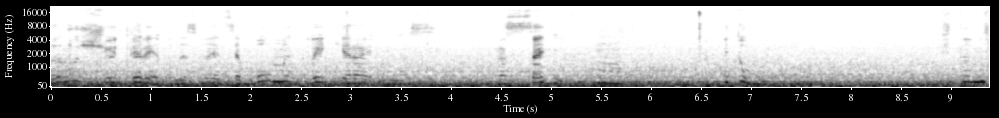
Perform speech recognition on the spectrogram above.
Вирощують дерева. Називається боми квейкерай у нас. Розсадник. Питомник. Питомник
